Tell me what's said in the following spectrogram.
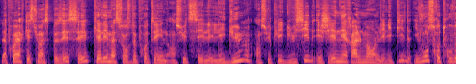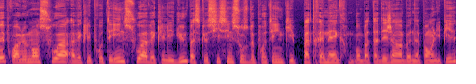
La première question à se poser, c'est quelle est ma source de protéines? Ensuite, c'est les légumes, ensuite les glucides et généralement les lipides. Ils vont se retrouver probablement soit avec les protéines, soit avec les légumes parce que si c'est une source de protéines qui est pas très maigre, bon bah as déjà un bon apport en lipides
